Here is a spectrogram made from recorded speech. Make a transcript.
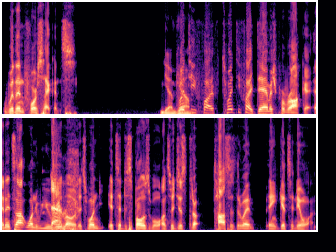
within four seconds. Yum yum. 25, 25 damage per rocket, and it's not one you Damn. reload. It's one. It's a disposable one, so he just throw, tosses it away and, and gets a new one.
